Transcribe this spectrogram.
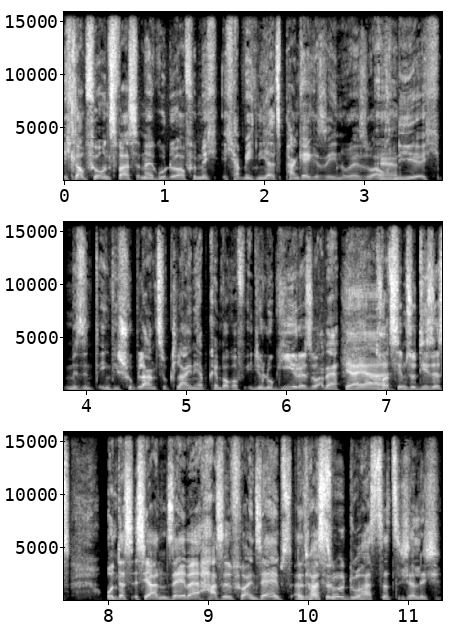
Ich glaube, für uns war es immer gut, oder auch für mich, ich habe mich nie als Punker gesehen oder so, auch Ja. nie, ich, mir sind irgendwie Schubladen zu klein, ich habe keinen Bock auf Ideologie oder so, aber Ja, ja. trotzdem so dieses, und das ist ja ein selber Hassel für einen selbst. Also hast du, du hast das sicherlich,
